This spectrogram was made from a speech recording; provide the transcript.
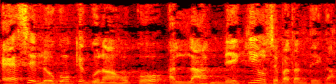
ایسے لوگوں کے گناہوں کو اللہ نیکیوں سے بدل دے گا۔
